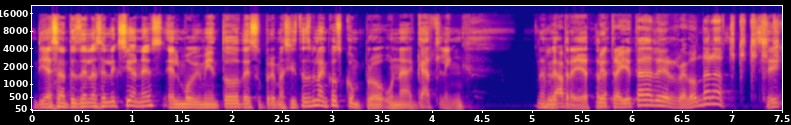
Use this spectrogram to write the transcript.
Días antes de las elecciones, el movimiento de supremacistas blancos compró una Gatling. Una La metralladora. metralleta de redonda. la- Sí.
